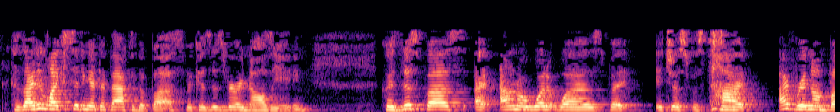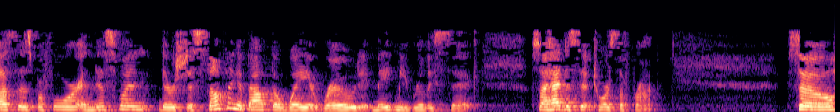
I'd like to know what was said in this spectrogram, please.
Because I didn't like sitting at the back of the bus because it's very nauseating. Because this bus, I, I don't know what it was, but it just was not. I've ridden on buses before, and this one, there's just something about the way it rode. It made me really sick. So I had to sit towards the front. So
